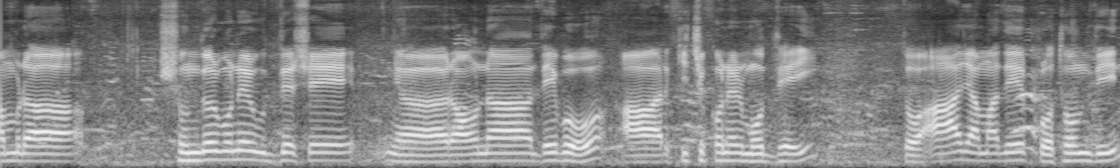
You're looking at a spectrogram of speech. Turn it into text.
আমরা সুন্দরবনের উদ্দেশ্যে রওনা দেব আর কিছুক্ষণের মধ্যেই। তো আজ আমাদের প্রথম দিন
